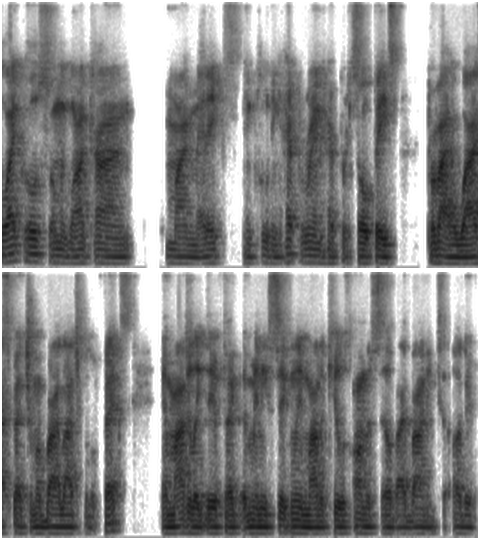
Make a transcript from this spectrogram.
Glycosaminoglycan mimetics, including heparin, heparin sulfates, provide a wide spectrum of biological effects and modulate the effect of many signaling molecules on the cell by binding to other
